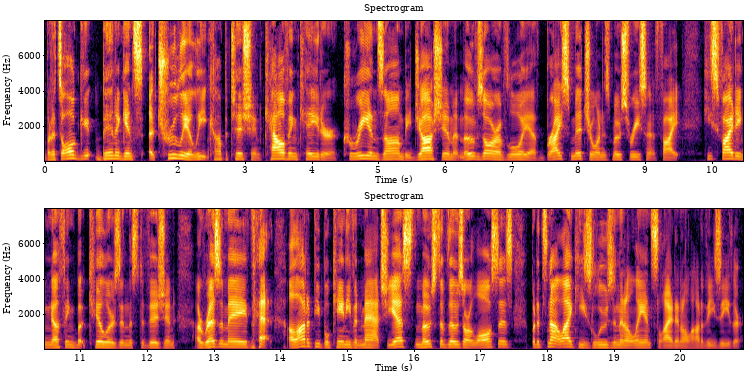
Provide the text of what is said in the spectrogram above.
But it's all been against a truly elite competition. Calvin Kattar, Korean Zombie, Josh Emmett, Movsar Evloev, Bryce Mitchell in his most recent fight. He's fighting nothing but killers in this division, a resume that a lot of people can't even match. Yes, most of those are losses, but it's not like he's losing in a landslide in a lot of these either.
